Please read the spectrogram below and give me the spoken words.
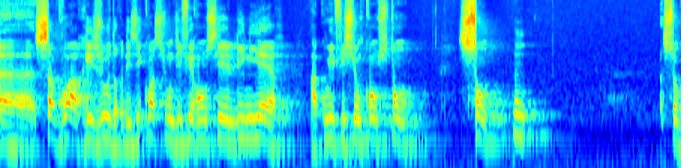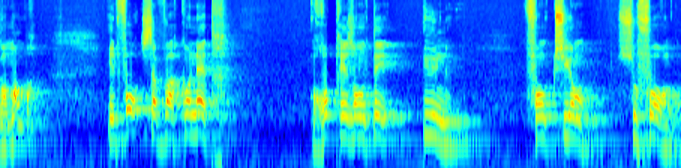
euh, savoir résoudre les équations différentielles linéaires à coefficient constant son ou second membre, il faut savoir connaître, représenter une fonction sous forme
